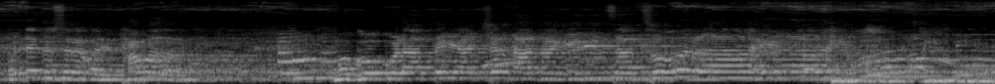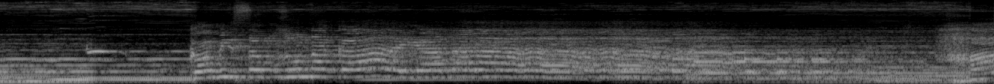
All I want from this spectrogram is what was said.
पण ते दुसऱ्या बारी थांबा जरा मग गोकुळात याच्या दादागिरीचा चोर आहे कमी समजू नका याला हा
